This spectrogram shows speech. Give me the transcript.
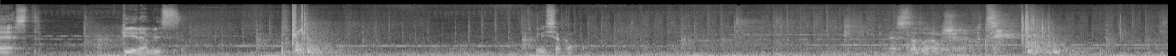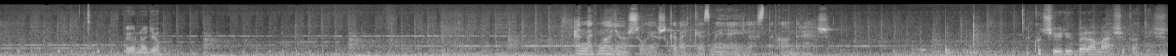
Ezt. Kérem vissza. Visszakapom. Ezt a baromságot. Őrnagyom. Ennek nagyon súlyos következményei lesznek, András. Akkor csűrjük bele a másikat is.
